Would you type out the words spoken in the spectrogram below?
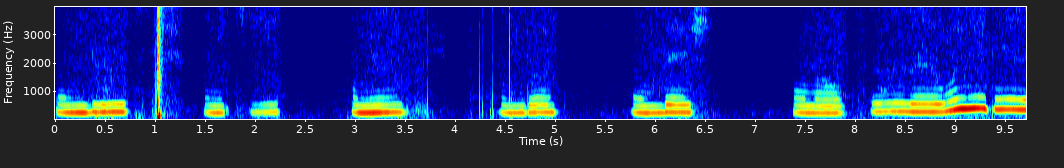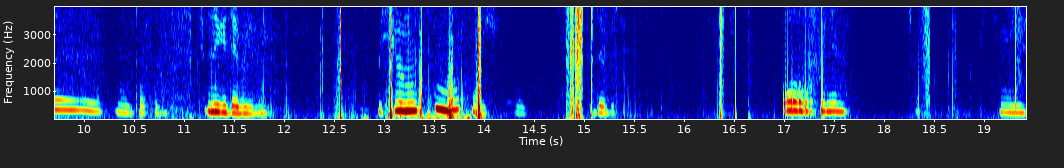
11 12 13 Şimdi gidebilirim. Bir şey unuttum mu? Gidebilirim. Oh film. İyi.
